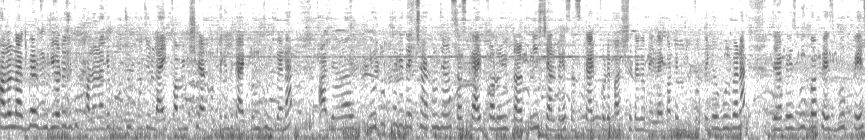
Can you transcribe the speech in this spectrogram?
ভালো লাগবে। আর ভিডিওটা যদি ভালো লাগে, প্রচুর প্রচুর লাইক কমেন্ট শেয়ার করতে কিন্তু একদম ভুলবে না। আর যারা ইউটিউব থেকে দেখছ, এখন যারা সাবস্ক্রাইব করোনি, তারা প্লিজ চ্যানেলটাকে সাবস্ক্রাইব করে পাশে থাকা বেল আইকনটা ক্লিক করতে কেউ ভুলবে না। যারা ফেসবুক বা ফেসবুক পেজ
